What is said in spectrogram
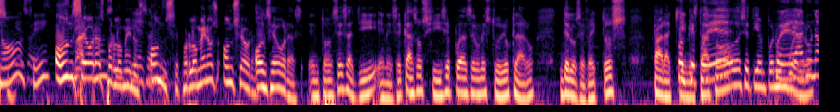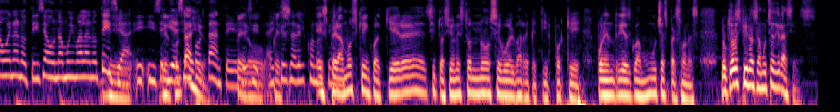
No, sí. 11 horas por lo menos, 11, por lo menos 11 horas. 11 horas. Entonces allí, en ese caso, sí se puede hacer un estudio claro de los efectos para quien Porque está puede- todo ese tiempo en un Puede vuelo. dar una buena noticia o una muy mala noticia de- y, y se- y es importante, es decir, hay que pues, usar el conocimiento. Esperamos que en cualquier eh, situación esto no se vuelva a repetir porque pone en riesgo a muchas personas. Doctor Espinosa, muchas gracias.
